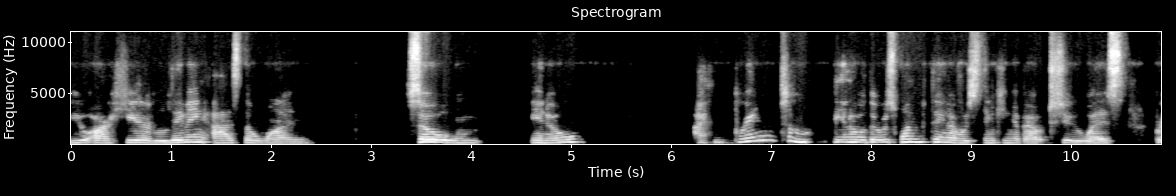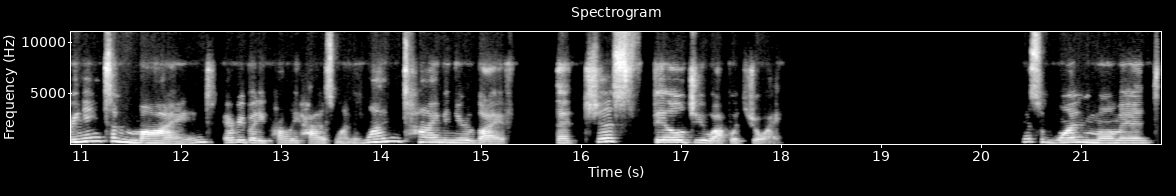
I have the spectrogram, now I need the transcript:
You are here living as the one. So, you know, I bring to, you know, there was one thing I was thinking about too was bringing to mind, everybody probably has one, one time in your life that just filled you up with joy. Just one moment,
